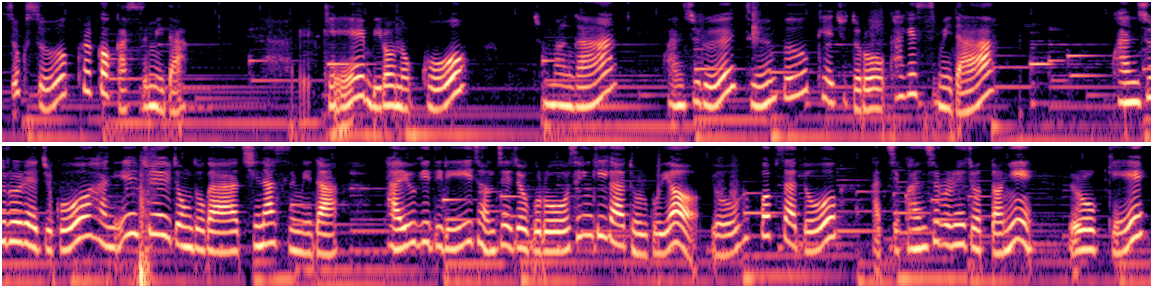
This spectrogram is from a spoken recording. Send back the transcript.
쑥쑥 클 것 같습니다. 자, 이렇게 밀어놓고 조만간 관수를 듬뿍 해주도록 하겠습니다. 관수를 해주고 한 일주일 정도가 지났습니다. 다육이들이 전체적으로 생기가 돌고요. 요 흑법사도 같이 관수를 해줬더니 이렇게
